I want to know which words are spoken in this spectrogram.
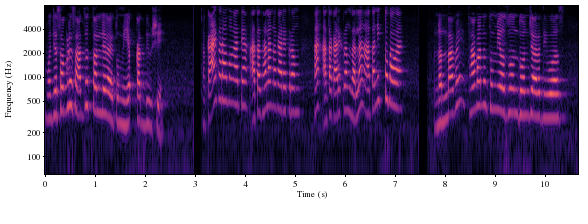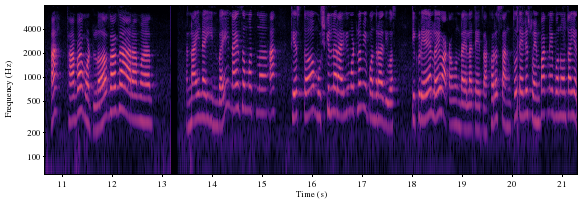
म्हणजे सगळेच आजच चालले काय तुम्ही एकाच दिवशी? काय करा मग आता? आता झाला ना कार्यक्रम. हा आता कार्यक्रम झाला? आता निघतो बाबा. नंदाबाई थांबा ना तुम्ही अजून दोन चार दिवस. हा थांबा म्हटलं जा जा आरामात. नाही नाही इनबाई नाही जमत ना. आ तेच तर मुश्किलनं राहिली म्हटलं मी पंधरा दिवस. तिकडे लय वाका होऊन राहिला त्याचा. खरंच सांगतो त्याला स्वयंपाक नाही बनवता येत.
